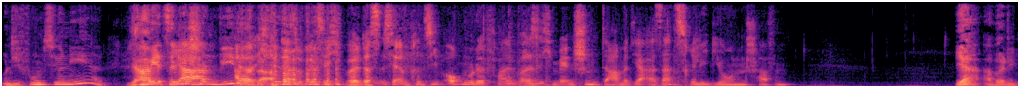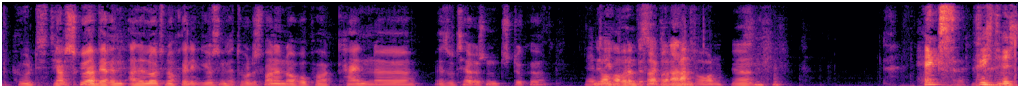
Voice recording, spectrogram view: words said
und die funktioniert. Ja, aber jetzt sind wir schon wieder aber da. ich finde das so witzig, weil das ist ja im Prinzip auch nur der Fall, weil sich Menschen damit ja Ersatzreligionen schaffen. Ja, aber die gut. Die, Gab es früher, während alle Leute noch religiös und katholisch waren in Europa, keine esoterischen Stücke? Ja, Die doch, aber wurden dann bist du halt verbrannt. worden. ja, Hexe. Richtig.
